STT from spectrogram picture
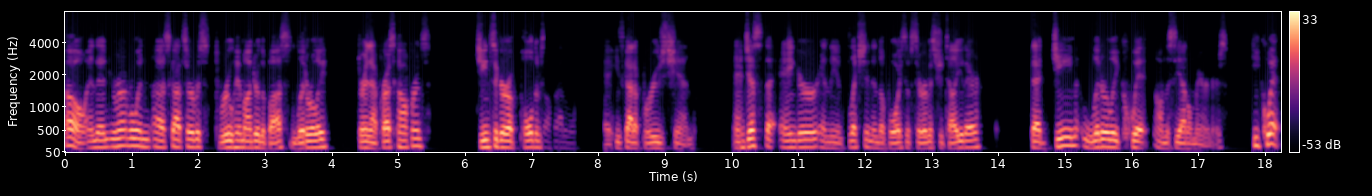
Oh, and then you remember when uh, Scott Servais threw him under the bus, literally, during that press conference? Jean Segura pulled himself out of the way. He's got a bruised shin. And just the anger and the infliction in the voice of Servais should tell you there that Jean literally quit on the Seattle Mariners. He quit.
